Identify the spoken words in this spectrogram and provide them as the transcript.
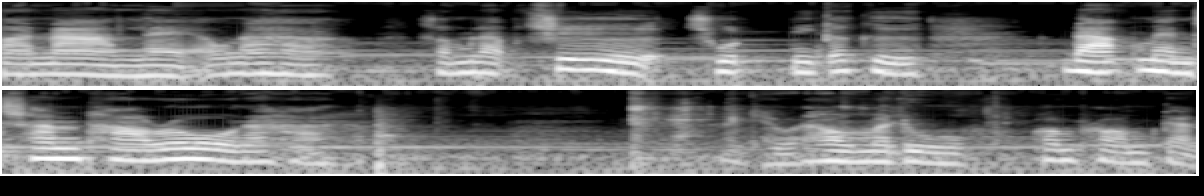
มานานแล้วนะคะสำหรับชื่อชุดนี้ก็คือ Dark Mansion Tarot นะคะ เดี๋ยวเรามาดูพร้อมๆกัน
